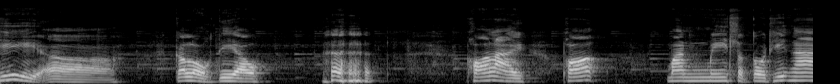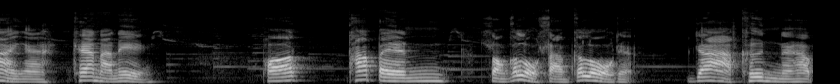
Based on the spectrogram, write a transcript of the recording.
ที่กระโหลกเดียว เพราะอะไร เพราะมันมีศัตรูที่ง่ายไง แค่นั้นเอง เพราะถ้าเป็นสองกะโหลกสามกะโหลกเนี่ย ยากขึ้นนะครับ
